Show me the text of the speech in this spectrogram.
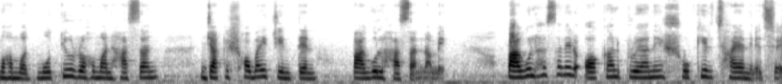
মোহাম্মদ মতিউর রহমান হাসান, যাকে সবাই চিনতেন পাগল হাসান নামে। পাগল হাসানের অকাল প্রয়াণে শোকের ছায়া নেমেছে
